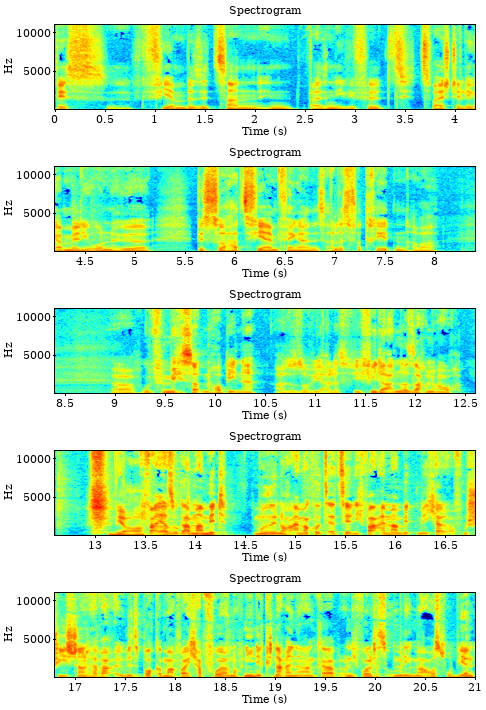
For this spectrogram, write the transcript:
bis Firmenbesitzern in, weiß ich nicht wie viel, zweistelliger Millionenhöhe bis zu Hartz-IV-Empfängern ist alles vertreten, aber Ja, gut, für mich ist das ein Hobby, ne? Also so wie alles, wie viele andere Sachen auch. ja, Ich war ja sogar mal mit. Muss ich noch einmal kurz erzählen. Ich war einmal mit Michael auf dem Schießstand. Da war übelst Bock gemacht, weil ich habe vorher noch nie eine Knarre in der Hand gehabt und ich wollte es unbedingt mal ausprobieren.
